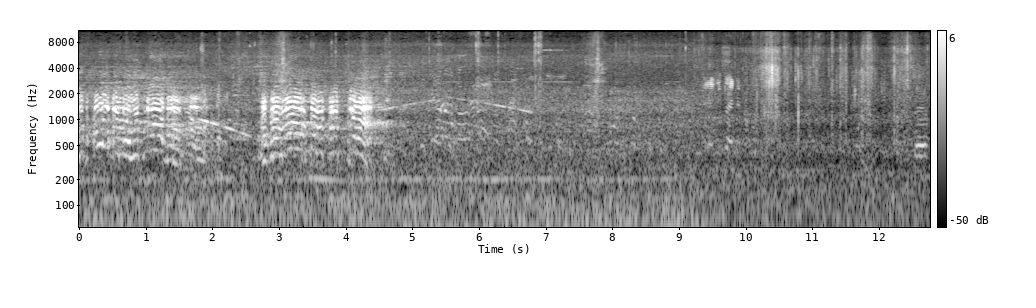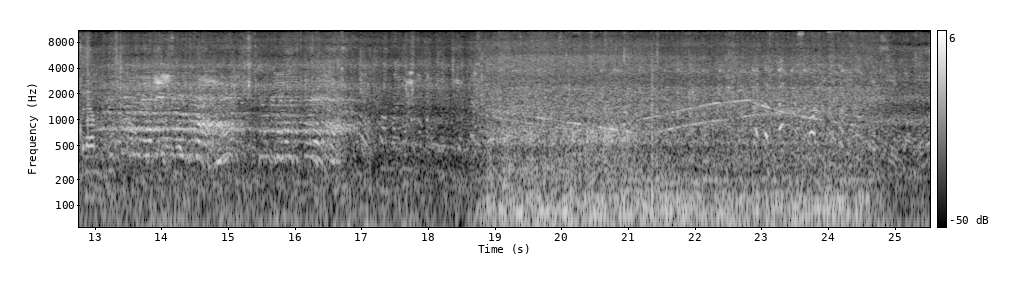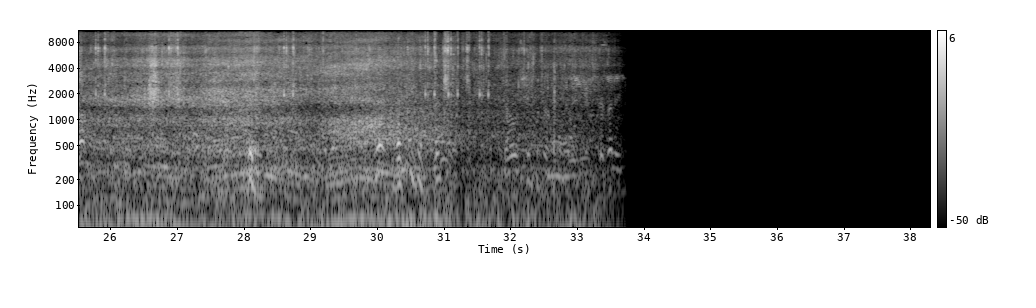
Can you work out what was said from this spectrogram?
відбитими від набережної, ображаємося укриття. Це прям Thank you тут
